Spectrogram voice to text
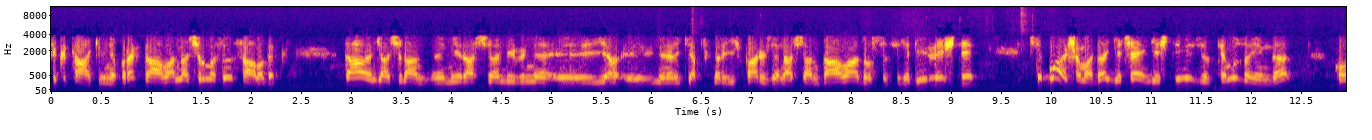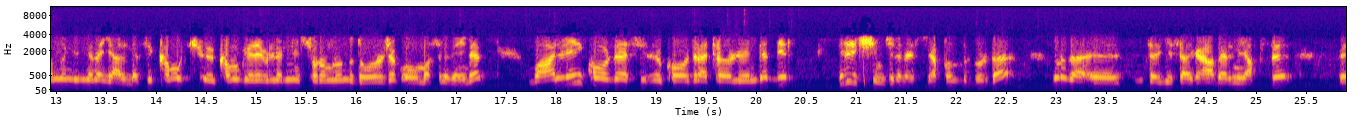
sıkı takibini yaparak davanın açılmasını sağladık. Daha önce açılan e, mirasçıların birbirine e, e, yönelik yaptıkları ihbar üzerine açılan dava dosyasıyla birleşti. İşte bu aşamada geçen geçtiğimiz yıl Temmuz ayında konunun gündeme gelmesi, kamu kamu görevlilerinin sorumluluğunu doğuracak olması nedeniyle valiliğin koordinatörlüğünde bir bilirkişi incelemesi yapıldı burada. Bunu da e, sevgili Serkan haberini yaptı. E,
